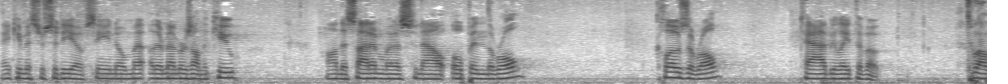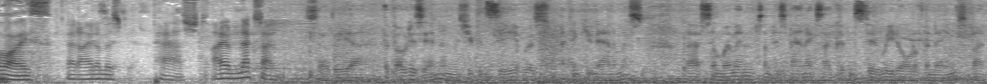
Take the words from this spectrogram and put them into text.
Thank you, Mr. Cedillo. Seeing no me- other members on the queue on this item, let us now open the roll, close the roll, tabulate the vote. 12 ayes. That item is passed. Item next item. So the uh, the vote is in, and as you can see, it was I think unanimous. Uh, some women, some Hispanics. I couldn't still read all of the names, but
